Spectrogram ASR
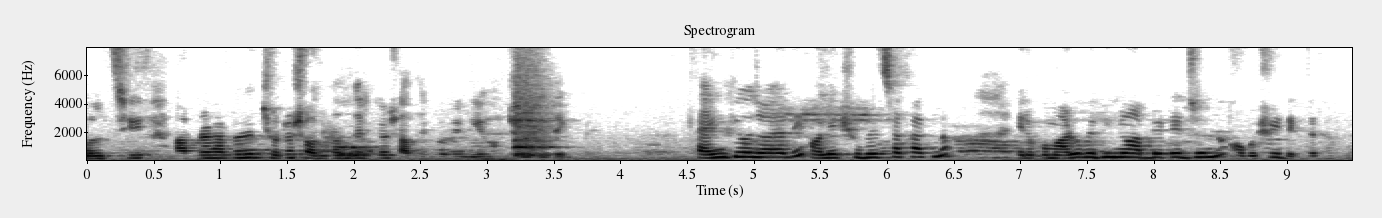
বলছি, আপনারা আপনাদের ছোট সন্তানদেরকেও সাথে করে নিয়ে ছবিটি দেখবেন। থ্যাংক ইউ জয়াদি অনেক শুভেচ্ছা থাকল। এরকম আরও বিভিন্ন আপডেটের জন্য অবশ্যই দেখতে থাকুন।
